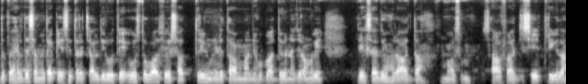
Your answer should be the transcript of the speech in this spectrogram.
ਦੁਪਹਿਰ ਦੇ ਸਮੇਂ ਤੱਕ ਇਸੇ ਤਰ੍ਹਾਂ ਚੱਲਦੀ ਰਹੂ ਤੇ ਉਸ ਤੋਂ ਬਾਅਦ ਫਿਰ 7 ਤਰੀਕ ਨੂੰ ਜਿਹੜੇ ਤਾਪਮਾਨ ਨੇ ਉਹ ਵੱਧਦੇ ਹੋਏ ਨਜ਼ਰ ਆਉਣਗੇ। ਦੇਖ ਸਕਦੇ ਹੋ, ਰਾਤ ਦਾ ਮੌਸਮ ਸਾਫ਼ ਆ, ਅੱਜ 6 ਤਰੀਕ ਦਾ।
